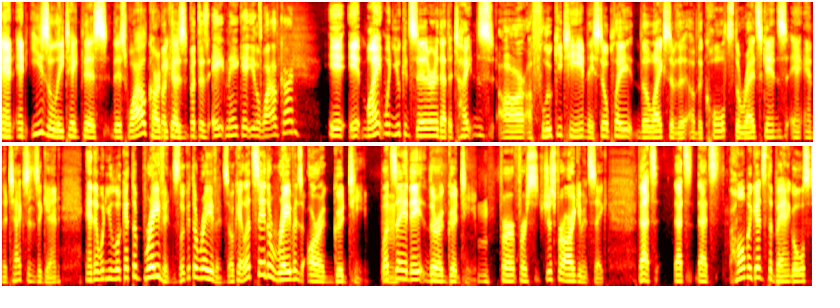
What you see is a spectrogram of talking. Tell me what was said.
and and easily take this this wild card but because does, but does eight and eight get you the wild card? It it might when you consider that the Titans are a fluky team. They still play the likes of the of the Colts, the Redskins, and, and the Texans again. And then when you look at the Ravens, look at the Ravens. Okay, let's say the Ravens are a good team. Let's hmm. say they they're a good team hmm. for for just for argument's sake. That's that's that's home against the Bengals,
